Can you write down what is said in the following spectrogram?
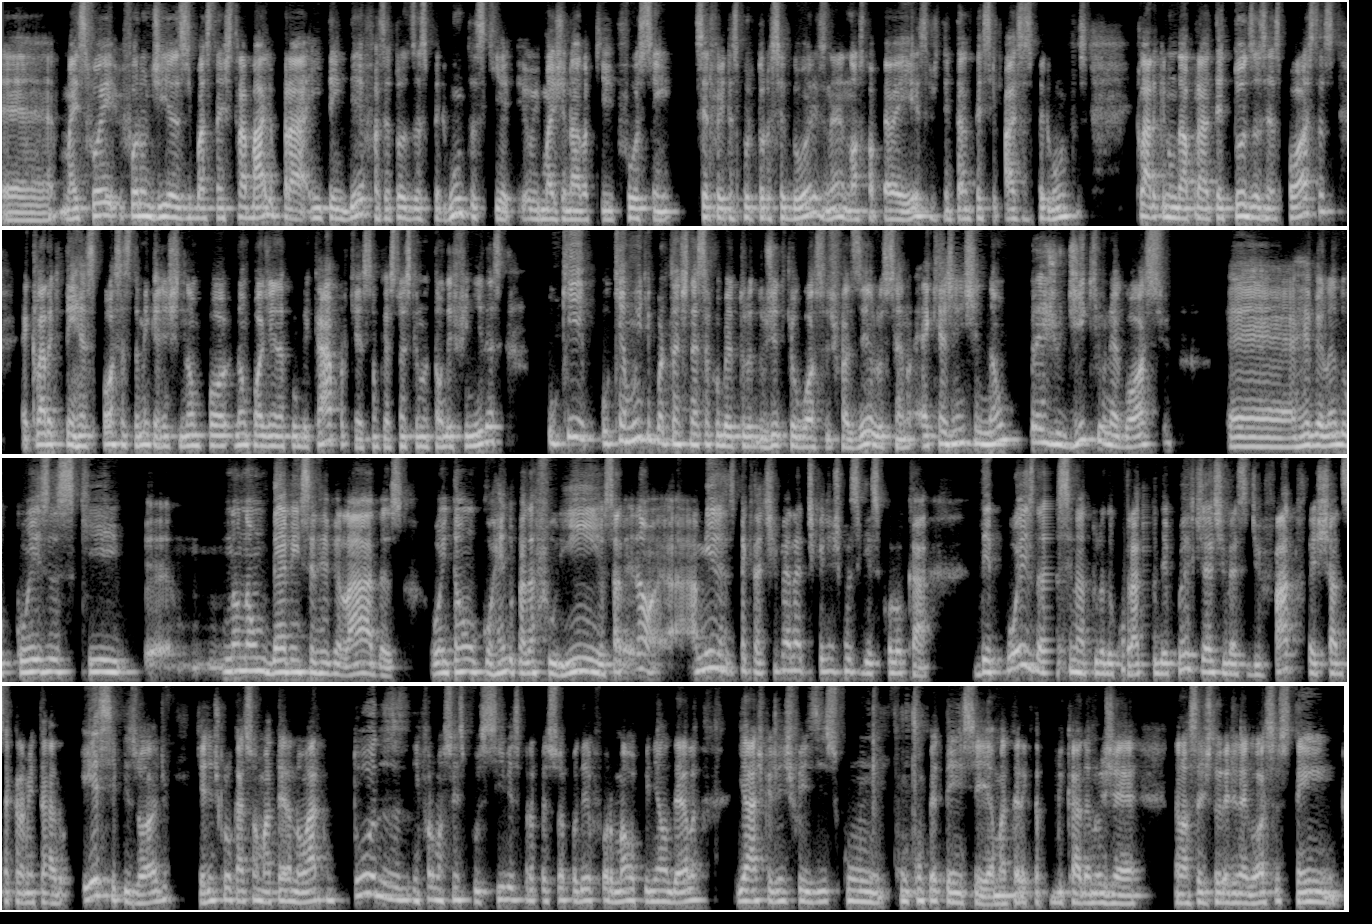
É, mas foi, foram dias de bastante trabalho para entender, fazer todas as perguntas que eu imaginava que fossem ser feitas por torcedores, né? Nosso papel é esse, de tentar antecipar essas perguntas. Claro que não dá para ter todas as respostas, é claro que tem respostas também que a gente não, po não pode ainda publicar, porque são questões que não estão definidas. O que, o que é muito importante nessa cobertura, do jeito que eu gosto de fazer, Luciano, é que a gente não prejudique o negócio é, revelando coisas que é, não, não devem ser reveladas, ou então correndo para dar furinho, sabe? Não, a minha expectativa era de que a gente conseguisse colocar depois da assinatura do contrato, depois que já estivesse de fato fechado e sacramentado esse episódio, que a gente colocasse uma matéria no ar com todas as informações possíveis para a pessoa poder formar a opinião dela, e acho que a gente fez isso com, com competência. E a matéria que está publicada no GE, na nossa editoria de negócios, tem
